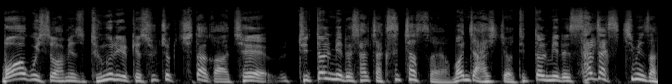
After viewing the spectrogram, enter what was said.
뭐 하고 있어 하면서 등을 이렇게 슬쩍 치다가 제 뒷덜미를 살짝 스쳤어요. 뭔지 아시죠? 뒷덜미를 살짝 스치면서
